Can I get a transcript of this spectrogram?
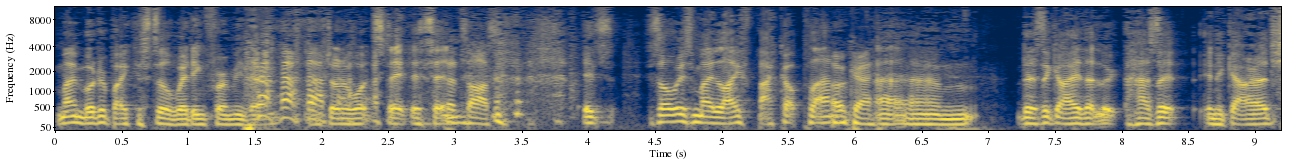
My motorbike is still waiting for me there. I don't know what state it's in. That's awesome. It's it's always my life backup plan. Okay. Um, there's a guy that look, has it in a garage.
